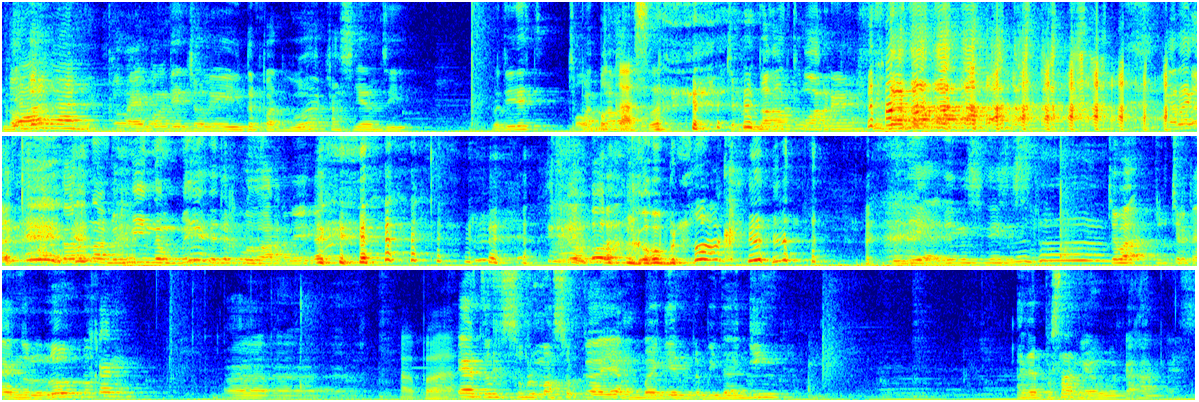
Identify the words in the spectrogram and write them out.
jangan Kalau emang dia coli di tempat gue, kasihan sih. Berarti dia Oh, cepat bekas. banget. Cepet banget keluarnya. Karena kan cuma turun ambil minum, ya jadi keluar nih. goblok Jadi ya, ini sini sini. Coba ceritain dulu. Lu, lu kan eh, eh, apa eh terus sebelum masuk ke yang bagian lebih daging ada pesan ya buat kakak Kes?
